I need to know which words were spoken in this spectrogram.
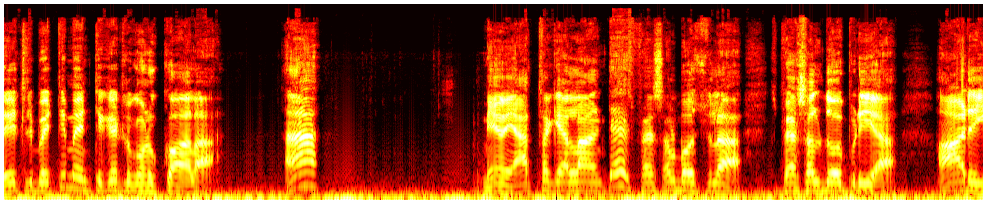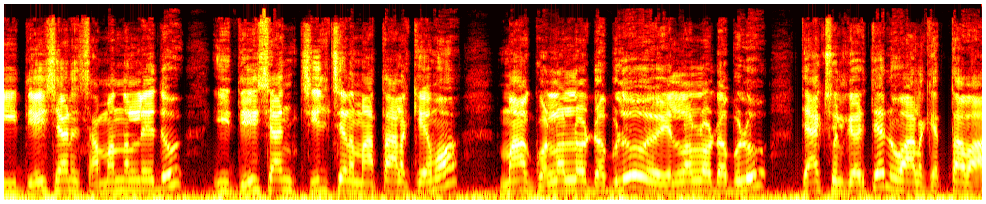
రేట్లు పెట్టి మేము టికెట్లు కొనుక్కోవాలా? మేము యాత్రకి వెళ్ళాలంటే స్పెషల్ బస్సులా స్పెషల్ దోపిడీయా? ఆడు ఈ దేశానికి సంబంధం లేదు ఈ దేశాన్ని చీల్చిన మతాలకేమో మా గుళ్ళల్లో డబ్బులు ఇళ్ళలో డబ్బులు ట్యాక్సులు కడితే నువ్వు వాళ్ళకి ఇస్తావా?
